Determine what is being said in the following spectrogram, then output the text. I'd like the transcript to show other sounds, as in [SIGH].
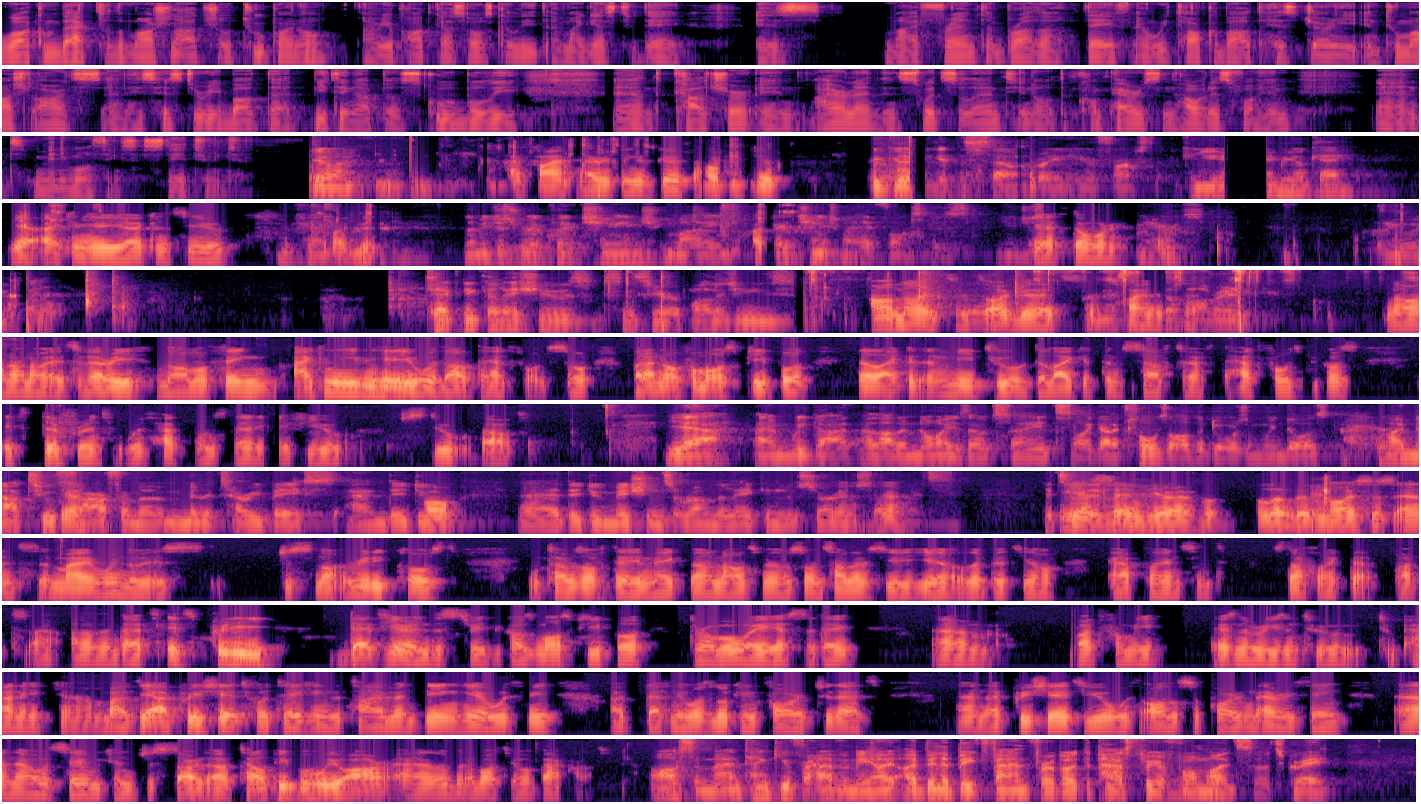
Welcome back to the Martial Arts Show 2.0. I'm your podcast host Khalid, and my guest today is my friend and brother Dave, and we talk about his journey into martial arts and his history about that, beating up a school bully, and culture in Ireland and Switzerland, you know, the comparison, how it is for him, and many more things. Stay tuned. Doing? I'm fine. Everything is good. I hope you do. Very good. Get the sound right here first. Can you hear me okay? Yeah, I can hear you. I can see you. Okay. Quite good. Let me just real quick change my uh, I change my headphones because you just Yeah, don't worry. Here's, here we go. Technical issues. Sincere apologies. Oh no, it's it's all good. That's that's fine. It's Up a, already. no, no, no. It's a very normal thing. I can even hear you without the headphones. So, but I know for most people they like it, and me too. They like it themselves to have the headphones because it's different with headphones than if you just do it without. Yeah, and we got a lot of noise outside, so I got to close all the doors and windows. [LAUGHS] I'm not too Yeah. far from a military base, and they do Oh. uh, they do missions around the lake in Lucerne. Yeah, so yeah. it's it's Yeah, same here. I have a little bit noises, and my window is just not really closed in terms of they make the announcement or so. And sometimes you hear a little bit, you know, airplanes and stuff like that. But uh, other than that, it's pretty dead here in the street because most people drove away yesterday. Um, but for me, there's no reason to to panic. Um, but yeah, I appreciate you for taking the time and being here with me. I definitely was looking forward to that and I appreciate you with all the support and everything. And I would say we can just start. Uh, tell people who you are and a little bit about your background. Awesome, man. Thank you for having me. I, I've been a big fan for about the past three or four months, so it's great.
